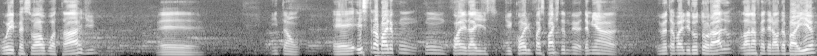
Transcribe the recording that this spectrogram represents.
Oi, pessoal, boa tarde. É... Então, é, esse trabalho com, com qualidade de, código faz parte do meu, da minha, do meu trabalho de doutorado lá na Federal da Bahia.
